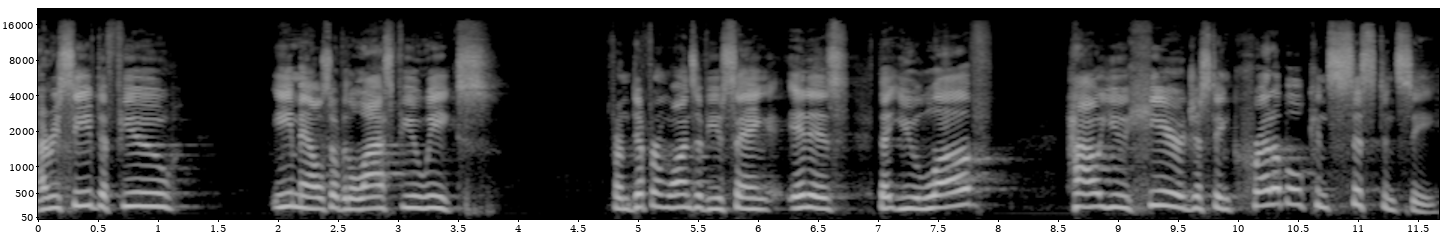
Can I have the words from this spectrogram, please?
I received a few emails over the last few weeks from different ones of you saying it is that you love how you hear just incredible consistency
